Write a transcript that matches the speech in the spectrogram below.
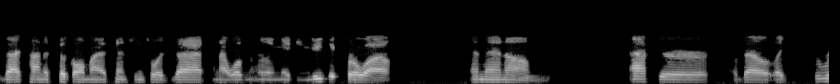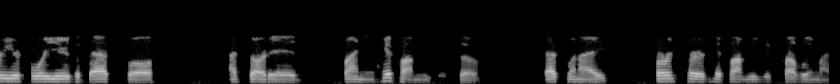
that kind of took all my attention towards that, and I wasn't really making music for a while. And then um, after about like three or four years of basketball, I started finding hip hop music. So that's when I first heard hip hop music, probably my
